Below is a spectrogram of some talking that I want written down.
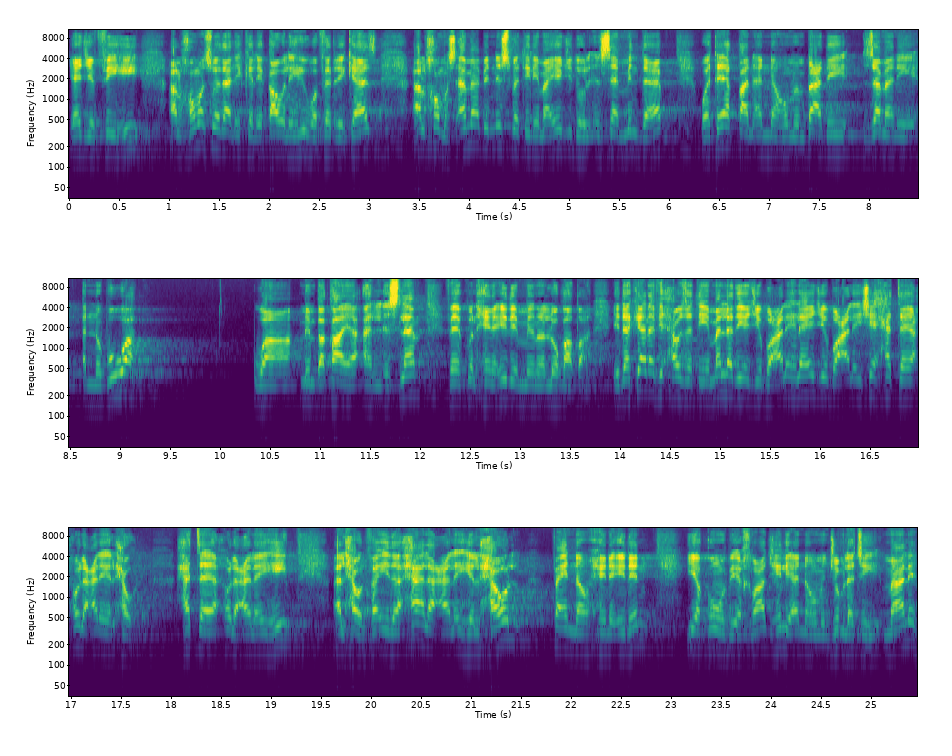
يجب فيه الخمس وذلك لقوله وفي الركاز الخمس. أما بالنسبة لما يجده الإنسان من ذهب وتيقن أنه من بعد زمن النبوة ومن بقايا أهل الإسلام فيكون حينئذ من اللقطاء. إذا كان في حوزته ما الذي يجب عليه؟ لا يجب عليه شيء حتى يحول عليه الحول حتى يحول عليه الحول. فإذا حال عليه الحول فإنه حينئذ يقوم بإخراجه لأنه من جملة ماله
